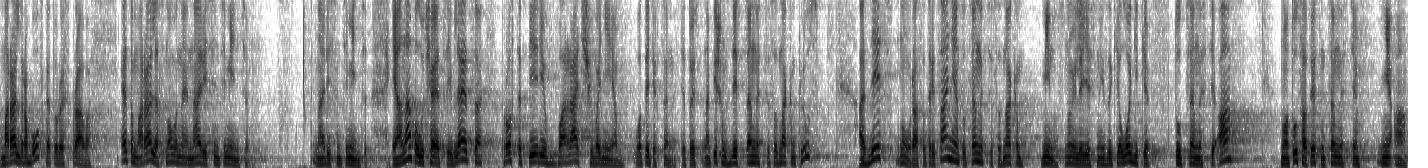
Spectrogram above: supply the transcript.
Мораль рабов, которая справа, это мораль, основанная на ресентименте на ресентименте. И она, получается, является просто переворачиванием вот этих ценностей. То есть напишем здесь ценности со знаком плюс, а здесь, ну, раз отрицание, то ценности со знаком минус. Ну или есть на языке логики, тут ценности А, ну а тут, соответственно, ценности не А.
